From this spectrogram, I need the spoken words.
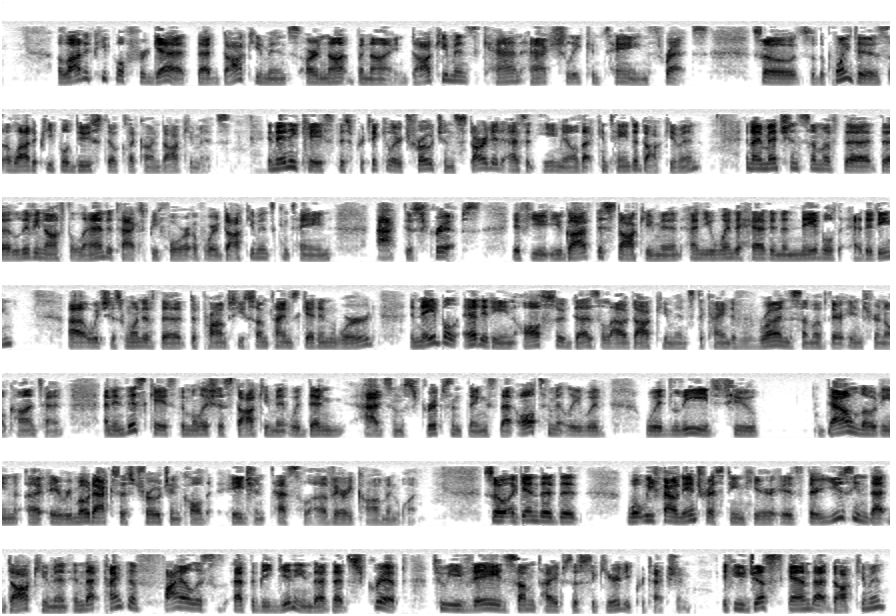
A lot of people forget that documents are not benign. Documents can actually contain threats. So, so the point is a lot of people do still click on documents. In any case, this particular Trojan started as an email that contained a document. And I mentioned some of the, the living off the land attacks before of where documents contain active scripts. If you, you got this document and you went ahead and enabled editing, uh, which is one of the, the prompts you sometimes get in Word. Enable editing also does allow documents to kind of run some of their internal content. And in this case, the malicious document would then add some scripts and things that ultimately would, would lead to downloading a, a remote access Trojan called Agent Tesla, a very common one. So again, the, the, what we found interesting here is they're using that document and that kind of file is at the beginning, that, that script to evade some types of security protection. If you just scan that document,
